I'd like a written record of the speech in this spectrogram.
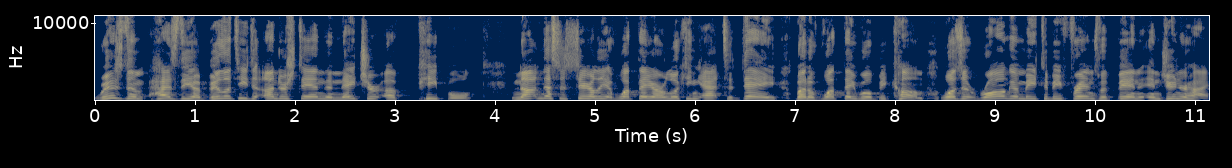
Wisdom has the ability to understand the nature of people not necessarily of what they are looking at today, but of what they will become. Was it wrong of me to be friends with Ben in junior high?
